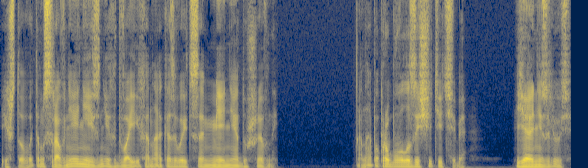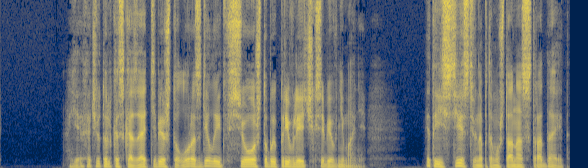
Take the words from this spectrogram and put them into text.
и что в этом сравнении из них двоих она оказывается менее душевной. Она попробовала защитить себя. «Я не злюсь. Я хочу только сказать тебе, что Лора сделает все, чтобы привлечь к себе внимание. Это естественно, потому что она страдает.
